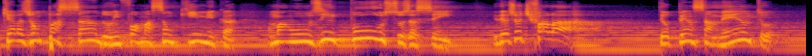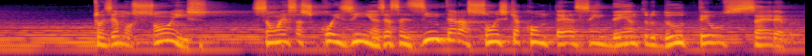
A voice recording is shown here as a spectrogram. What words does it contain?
que elas vão passando informação química, uma, uns impulsos assim. E deixa eu te falar, teu pensamento, tuas emoções, são essas coisinhas, essas interações que acontecem dentro do teu cérebro.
